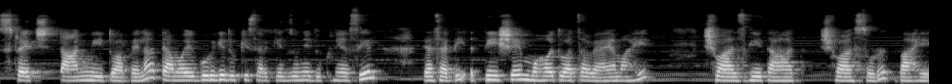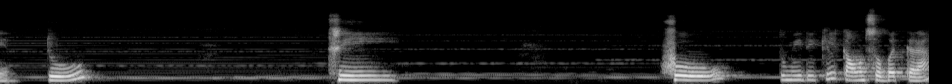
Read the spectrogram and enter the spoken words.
स्ट्रेच ताण मिळतो आपल्याला. त्यामुळे गुडघेदुखीसारखे जुने दुखणे असेल त्यासाठी अतिशय महत्त्वाचा व्यायाम आहे. श्वास घेत आत श्वास सोडत बाहेर. टू थ्री फोर तुम्ही देखील काउंट सोबत करा.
